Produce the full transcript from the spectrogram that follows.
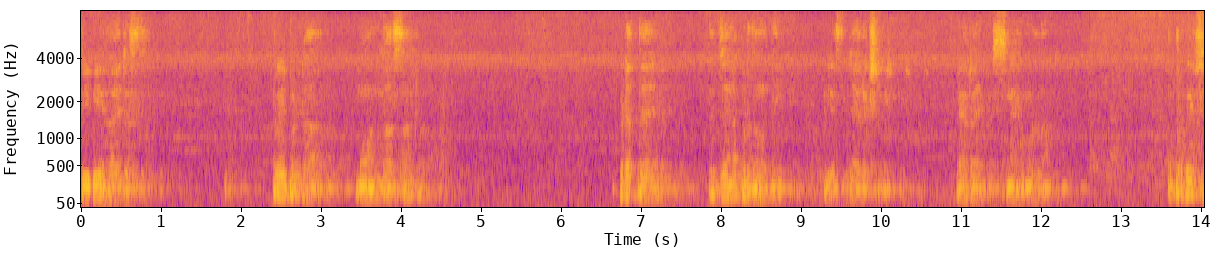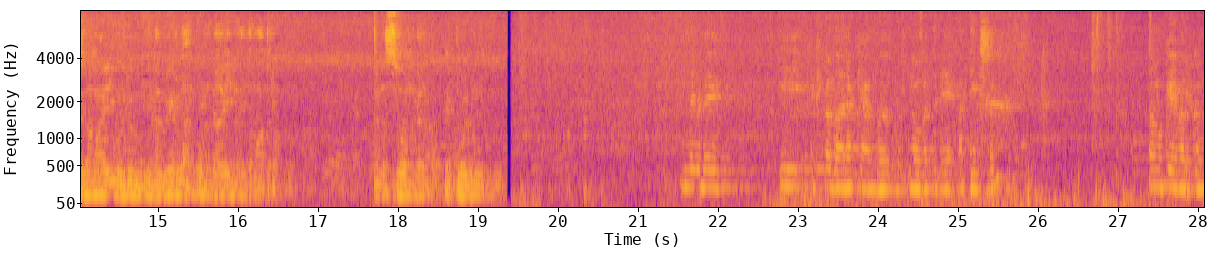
P. B. Haris പ്രിയപ്പെട്ട മോഹൻദാസ് സാർ. ഇവിടുത്തെ ജനപ്രതിനിധി പി എസ് ജയലക്ഷ്മി. ഏറെ സ്നേഹമുള്ള അപ്രതീക്ഷിതമായി ഒരു ഇടവേള ഉണ്ടായി എന്ന് മാത്രം മനസ്സുകൊണ്ട് എപ്പോഴും ഇന്നിവിടെ ഈ രക്തദാന ക്യാമ്പ് യോഗത്തിലെ അധ്യക്ഷൻ. നമുക്കേവർക്കും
